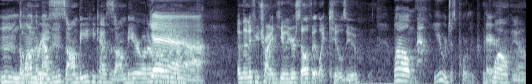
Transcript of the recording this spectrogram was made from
Mm, the, one on the mountain. zombie. He casts zombie or whatever. Yeah. And then if you try and heal yourself, it like kills you. Well, you were just poorly prepared. Well, yeah.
